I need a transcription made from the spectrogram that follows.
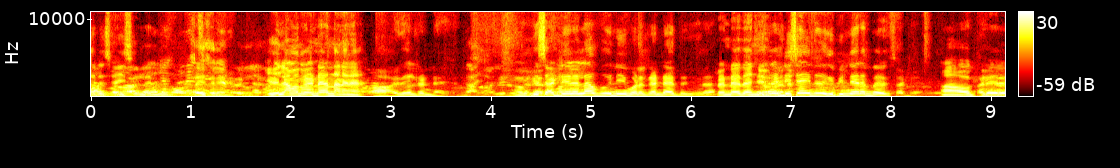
நிறைய சைஸ் எல்லாம் இருக்கு சைஸ் எல்லாம் இதெல்லாம் வந்து ரெண்டாயிரம் தானே? ஆ இது ரெண்டாயிரம். இந்த சட்டையில எல்லாம் புது நியூ மாடல் ரெண்டாயிரத்தி அஞ்சூறு ரெண்டாயிரத்தி அஞ்சூறு இதுல டிசைன் இருக்கு பின்னேரம் பேர் சட்டை. ஆ ஓகே கடையில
